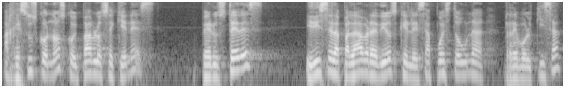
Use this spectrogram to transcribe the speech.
a Jesús conozco y Pablo sé quién es, pero ustedes, y dice la palabra de Dios que les ha puesto una revolquiza,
